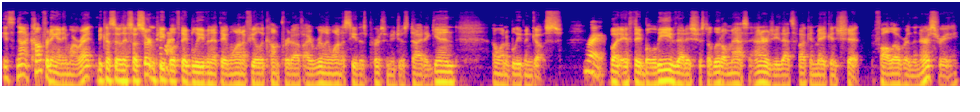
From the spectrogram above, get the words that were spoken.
it's not comforting anymore, right? Because so, so certain people, if they believe in it, they want to feel the comfort of, I really want to see this person who just died again. I want to believe in ghosts. Right. But if they believe that it's just a little mass of energy that's fucking making shit fall over in the nursery,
